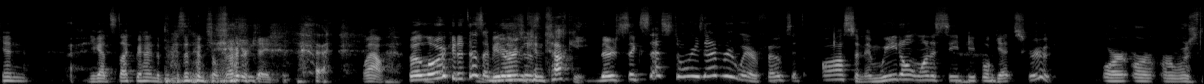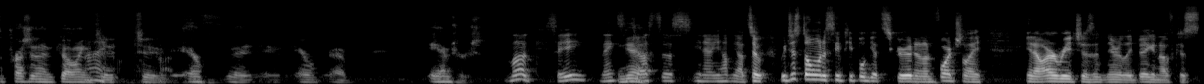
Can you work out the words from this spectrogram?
can you got stuck behind the presidential motorcade. Wow. But Laura can attest. I mean, You're in just- Kentucky. there's success stories everywhere, folks. It's awesome. And we don't want to see people get screwed. Or, or, or was the president going I to, to. Air, uh, Air uh, Andrews? Look, see, thanks to justice, you know, you help me out. So we just don't want to see people get screwed. And unfortunately, you know, our reach isn't nearly big enough because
